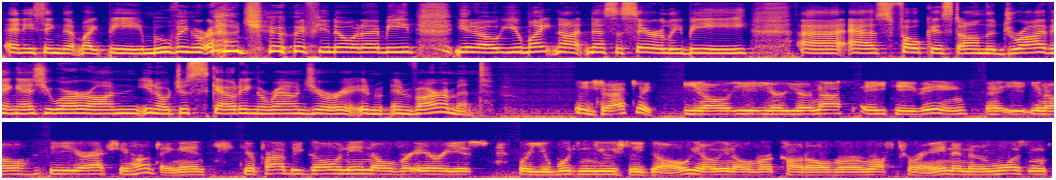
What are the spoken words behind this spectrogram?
anything that might be moving around you, if you know what I mean. You know, you might not necessarily be uh, as focused on the driving as you are on, you know, just scouting around your in- environment. Exactly. You know, you're you're not ATVing. Uh, you know, you're actually hunting, and you're probably going in over areas where you wouldn't usually go. You know, in over a cut over a rough terrain. And if it wasn't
